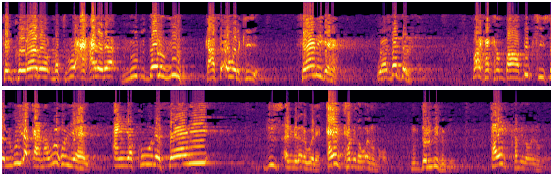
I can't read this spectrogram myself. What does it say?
kan koobaadoo matbuuca yidhaha mubdelu minhu kaas awalkiiya haanigana waa bedelka marka kan daabitkiisa lagu yaqaana wuxuu yahay an yakuuna haani juz'an min alawali qayb ka mida waa inuu noqdo. Mubdelu minhugi qayb ka mida waa inuu noqdo.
